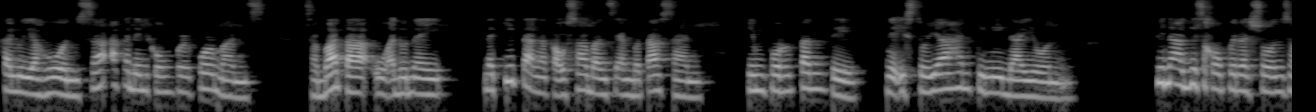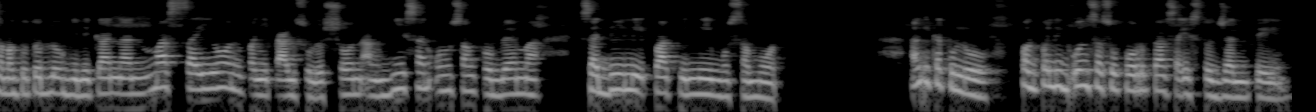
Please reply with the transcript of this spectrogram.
kaluyahon sa akademikong performance sa bata o adunay nakita nga kausaban sa ang batasan, importante nga istoryahan kini dayon. Pinaagi sa kooperasyon sa magtutudlo ginikanan, mas sayon pangitag solusyon ang bisan unsang problema sa dili pa kini mosamot. Ang ikatulo, pagpalig-on sa suporta sa estudyante.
